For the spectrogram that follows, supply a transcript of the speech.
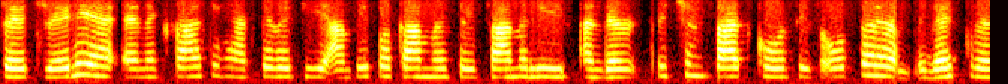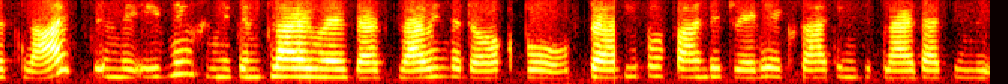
so it's really a, an exciting activity and people come with their families and the pitch and putt course is also lit with lights in the evenings and you can play with that glow in the dark balls so people find it really exciting to play that in the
